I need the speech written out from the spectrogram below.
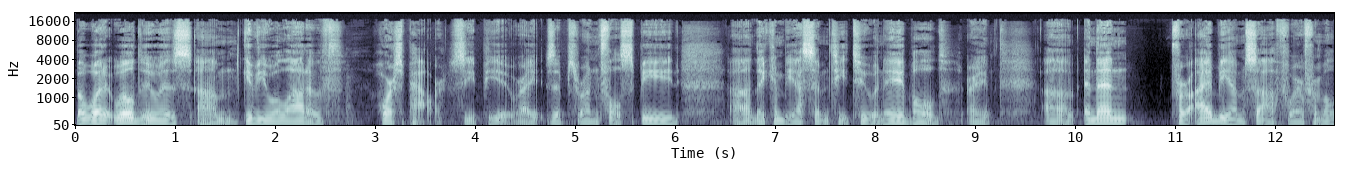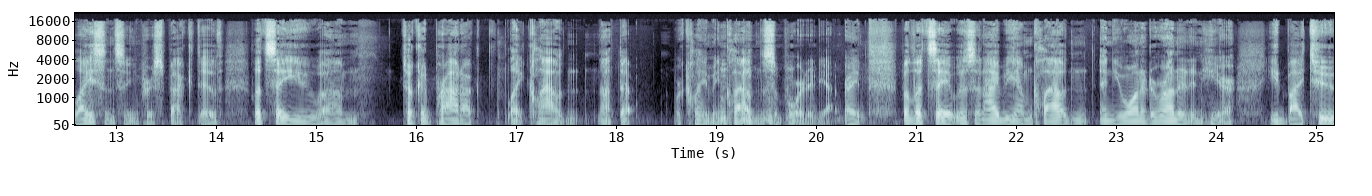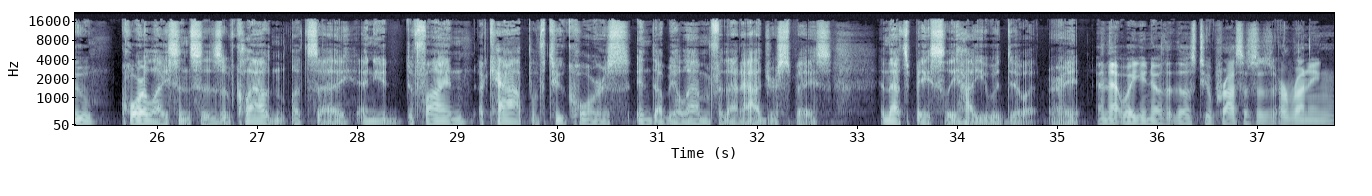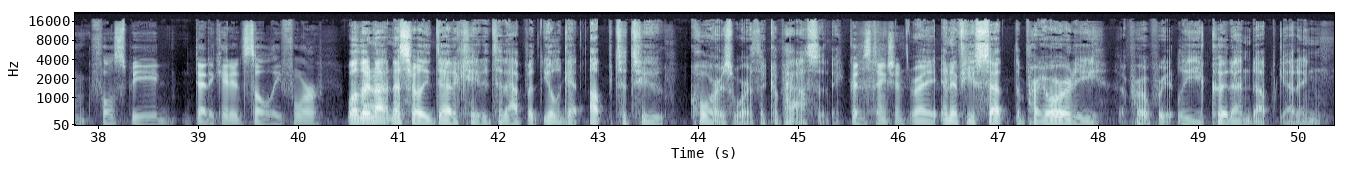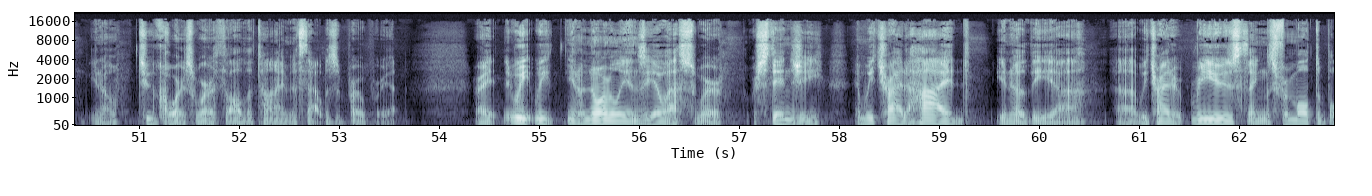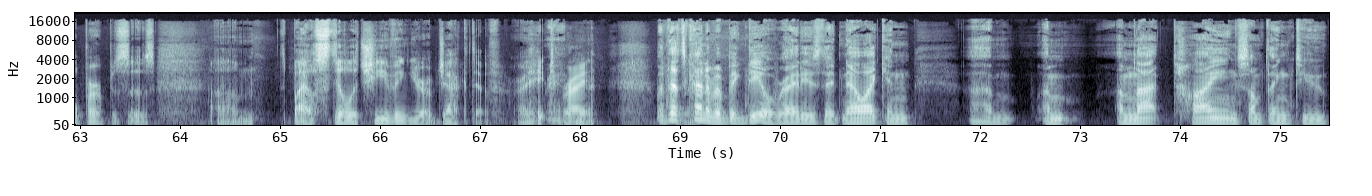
But what it will do is um, give you a lot of horsepower CPU, right? zIIPs run full speed. Uh, they can be SMT2 enabled, right? Uh, and then for IBM software, from a licensing perspective, let's say you um, took a product like Cloud, not that we're claiming Cloud and supported yet, right? But let's say it was an IBM Cloud and, and you wanted to run it in here, you'd buy two core licenses of Cloud, and let's say, and you'd define a cap of two cores in WLM for that address space. And that's basically how you would do it, right? and that way you know that those two processes are running full speed, dedicated solely for. Well, they're not necessarily dedicated to that, but you'll get up to two cores worth of capacity, Good distinction. right? And if you set the priority appropriately, you could end up getting, you know, two cores worth all the time if that was appropriate, right? We we you know normally in ZOS we're we're stingy and we try to hide, you know, the uh, uh, we try to reuse things for multiple purposes. Um, while still achieving your objective, right? Right. But that's kind of a big deal, right? Is that now I can, um, I'm, I'm not tying something to,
